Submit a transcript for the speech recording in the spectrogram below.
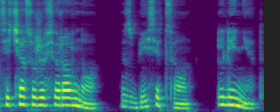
Сейчас уже все равно, сбесится он или нет.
